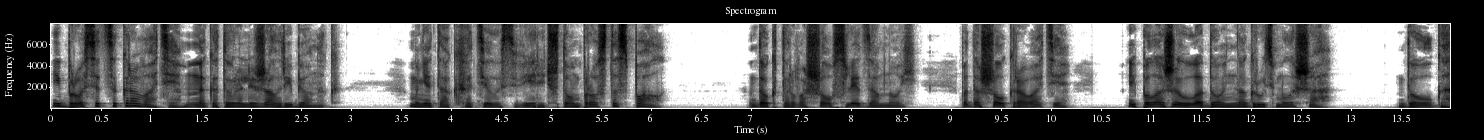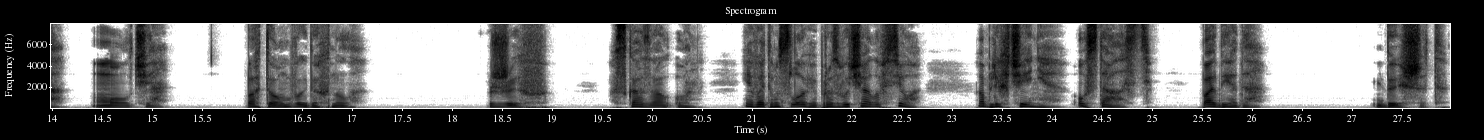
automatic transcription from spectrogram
и броситься к кровати, на которой лежал ребенок. Мне так хотелось верить, что он просто спал. Доктор вошел вслед за мной, подошел к кровати и положил ладонь на грудь малыша. Долго, молча. Потом выдохнул. «Жив», — сказал он и в этом слове прозвучало все: облегчение, усталость, победа. Дышит.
